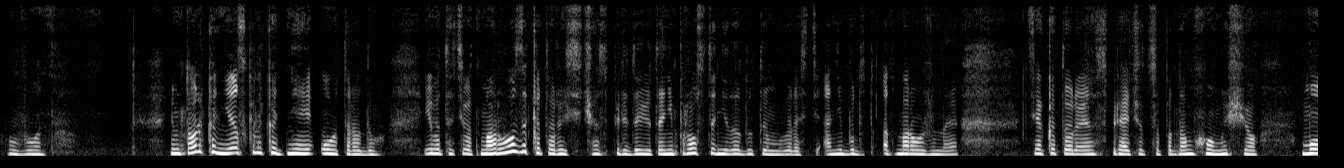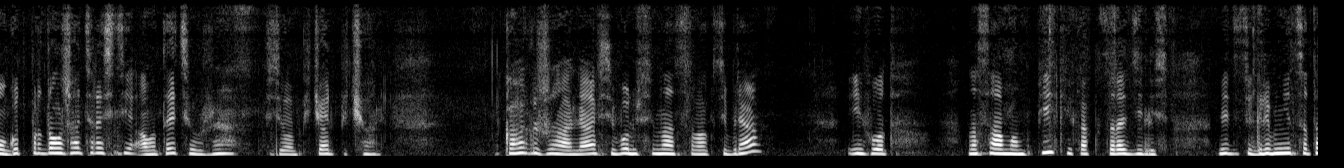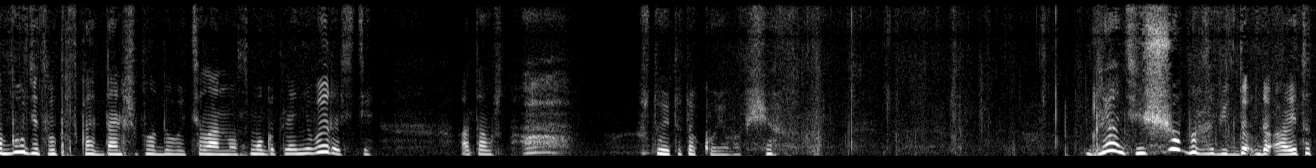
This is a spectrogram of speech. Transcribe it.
Вот. Им только несколько дней от роду. И вот эти вот морозы, которые сейчас передают, они просто не дадут им вырасти. Они будут отмороженные. Те, которые спрячутся под мхом еще могут продолжать расти, а вот эти уже все, печаль-печаль. Как жаль, а всего лишь 17 октября. И вот на самом пике, как зародились, видите, грибница-то будет выпускать дальше плодовые тела, но смогут ли они вырасти? А там что? Что это такое вообще? Гляньте, еще боровик. Да, да, а этот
